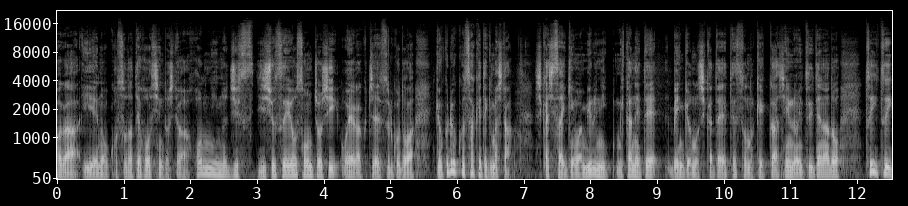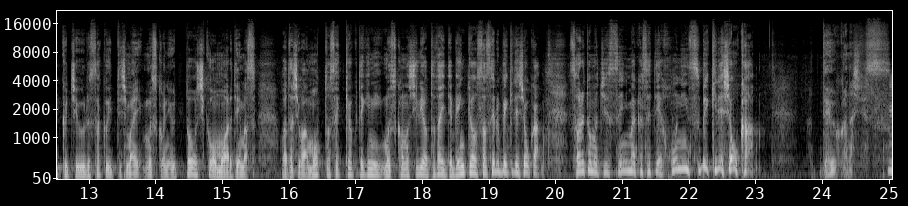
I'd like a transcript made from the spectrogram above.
我が家の子育て方針としては本人の自自主性を尊重し親が口出しすることは極力避けてきました。しかし最近は見るに見かねて勉強の仕方やテストの結果進路についてなどついつい口うるさく言ってしまい息子に鬱陶しく思われています。私はもっと積極的に息子の尻を叩いて勉強させるべきでしょうか？それとも実践に任せて放任すべきでしょうか？っていう話です。う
